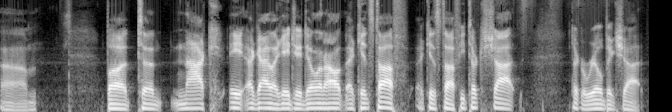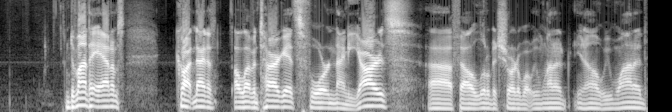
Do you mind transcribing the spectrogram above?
Um, but to knock a, a, guy like AJ Dillon out, that kid's tough. That kid's tough. He took a shot, took a real big shot. Davante Adams caught nine of eleven targets for ninety yards. Uh, fell a little bit short of what we wanted. You know, we wanted,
